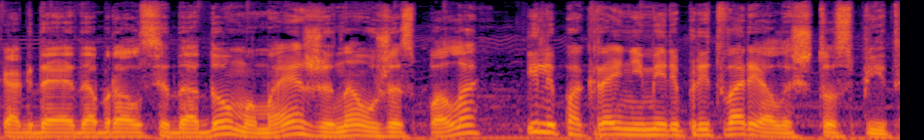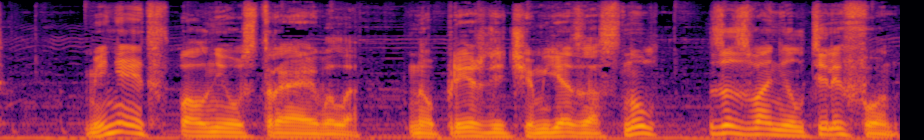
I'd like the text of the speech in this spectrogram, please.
Когда я добрался до дома, моя жена уже спала или, по крайней мере, притворялась, что спит. Меня это вполне устраивало, но прежде чем я заснул, зазвонил телефон.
